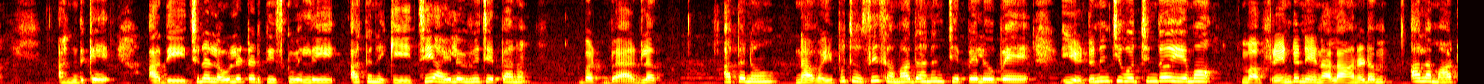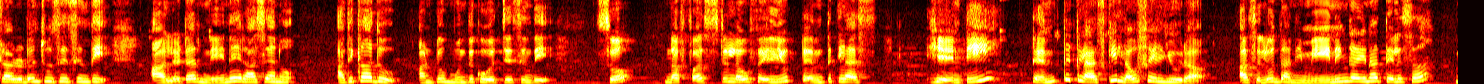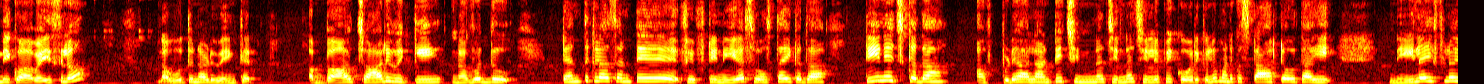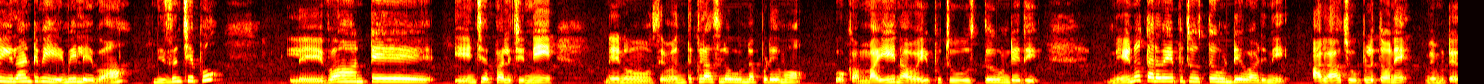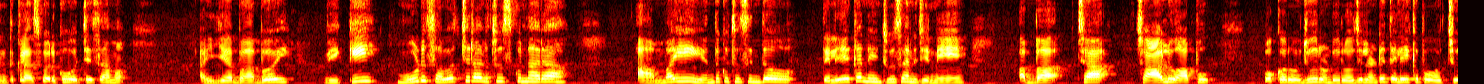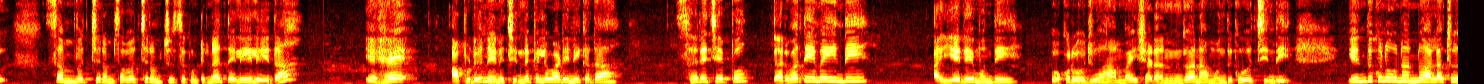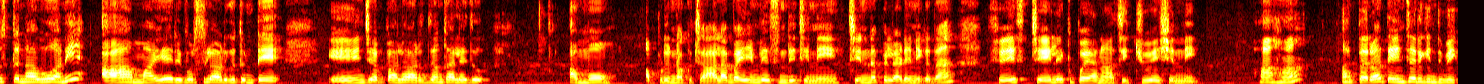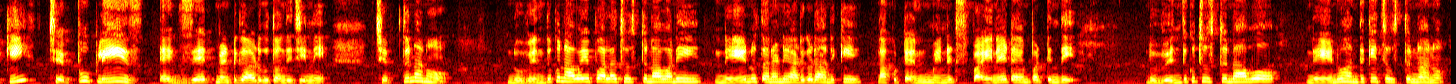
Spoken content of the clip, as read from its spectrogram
అందుకే అది ఇచ్చిన లవ్ లెటర్ తీసుకువెళ్ళి అతనికి ఇచ్చి ఐ లవ్ యూ చెప్పాను. But bad luck. అతను నా వైపు చూసి సమాధానం చెప్పేలోపే ఎటు నుంచి వచ్చిందో ఏమో మా ఫ్రెండ్ నేను అలా అనడం అలా మాట్లాడడం చూసేసింది. ఆ లెటర్ నేనే రాశాను. అది కాదు అంటూ ముందుకు వచ్చేసింది. సో నా first love failure tenth class. ఏంటి? టెన్త్ క్లాస్కి లవ్ ఫెయిల్యూరా? అసలు దాని మీనింగ్ అయినా తెలుసా? నీకు ఆ వయసులో? నవ్వుతున్నాడు వెంకట్. అబ్బా చాలు విక్కి నవ్వద్దు. టెన్త్ క్లాస్ అంటే ఫిఫ్టీన్ ఇయర్స్ వస్తాయి కదా టీనేజ్ కదా. అప్పుడే అలాంటి చిన్న చిన్న చిలిపి కోరికలు మనకు స్టార్ట్ అవుతాయి. నీ లైఫ్లో ఇలాంటివి ఏమీ లేవా? నిజం చెప్పు. లేవా అంటే ఏం చెప్పాలి చిన్ని? నేను సెవెంత్ క్లాస్లో ఉన్నప్పుడేమో ఒక అమ్మాయి నా వైపు చూస్తూ ఉండేది. నేను తన వైపు చూస్తూ ఉండేవాడిని. అలా చూపులతోనే మేము టెన్త్ క్లాస్ వరకు వచ్చేసాము. అయ్యా బాబోయ్! విక్కీ మూడు సంవత్సరాలు చూసుకున్నారా? ఆ అమ్మాయి ఎందుకు చూసిందో తెలియక నేను చూశాను జిన్ని అబ్బా! చా చాలు ఆపు. ఒకరోజు రెండు రోజులంటే తెలియకపోవచ్చు. సంవత్సరం సంవత్సరం చూసుకుంటున్నా తెలియలేదా? ఎహే! అప్పుడు నేను చిన్న పిల్లవాడిని కదా. సరే చెప్పు తర్వాత ఏమైంది? అయ్యేదేముంది? ఒకరోజు ఆ అమ్మాయి సడన్గా నా ముందుకు వచ్చింది. ఎందుకు నువ్వు నన్ను అలా చూస్తున్నావు అని ఆ అమ్మాయే రివర్స్లో అడుగుతుంటే ఏం చెప్పాలో అర్థం కాలేదు. అమ్మో అప్పుడు నాకు చాలా భయం వేసింది చిన్ని. చిన్న పిల్లాడిని కదా ఫేస్ చేయలేకపోయాను ఆ సిచ్యువేషన్ని. ఆహా ఆ తర్వాత ఏం జరిగింది విక్కీ? చెప్పు ప్లీజ్ ఎగ్జైట్మెంట్గా అడుగుతోంది చిన్ని. చెప్తున్నాను నువ్వెందుకు నా వైపు అలా చూస్తున్నావని నేను తనని అడగడానికి నాకు టెన్ మినిట్స్ పైనే టైం పట్టింది. నువ్వెందుకు చూస్తున్నావో నేను అందుకే చూస్తున్నాను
